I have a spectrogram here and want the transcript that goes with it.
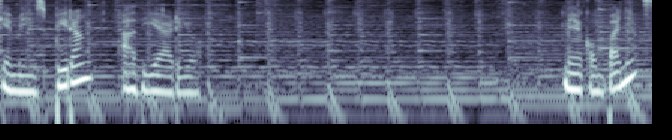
que me inspiran a diario. ¿Me acompañas?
